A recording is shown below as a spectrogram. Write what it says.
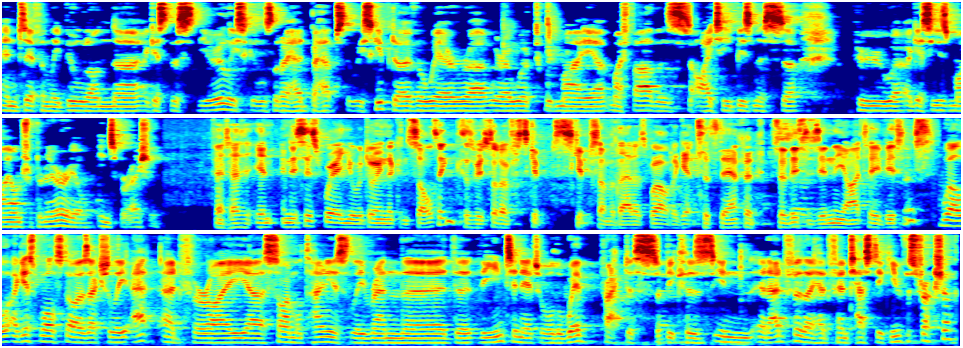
and definitely build on, uh, I guess, the early skills that I had perhaps that we skipped over where, uh, where I worked with my, uh, my father's IT business, uh, who uh, I guess is my entrepreneurial inspiration. Fantastic. And, and, is this where you were doing the consulting? Because we sort of skipped skipped some of that as well to get to Stanford. So this is in the IT business. Well, I guess whilst I was actually at ADFA, I uh, simultaneously ran the, the, the internet or the web practice because in at ADFA they had fantastic infrastructure.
